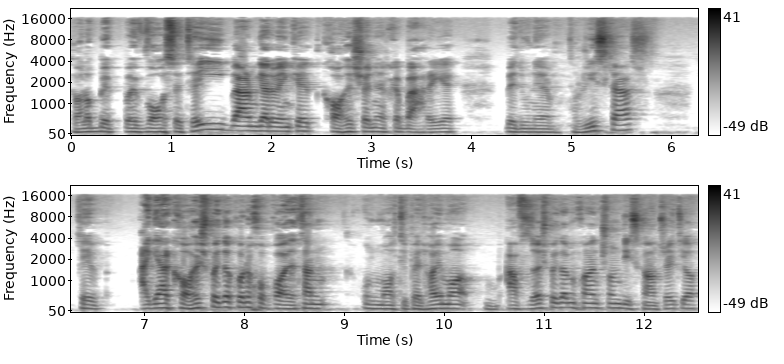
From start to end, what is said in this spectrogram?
که حالا به واسطه ای برمیگرده به اینکه کاهش نرخ بهره بدون ریسک است که اگر کاهش پیدا کنه خب قاعدتا اون multiple های ما افزایش پیدا می‌کنن چون discount rate یا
